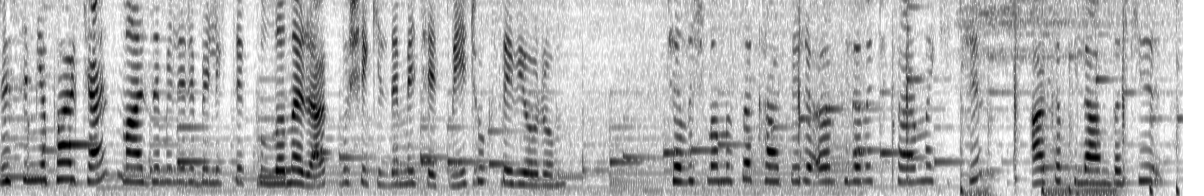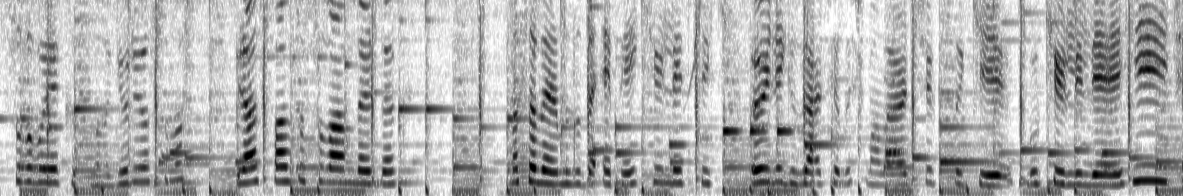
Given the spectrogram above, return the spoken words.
Resim yaparken malzemeleri birlikte kullanarak bu şekilde meç etmeyi çok seviyorum. Çalışmamızda kalpleri ön plana çıkarmak için arka plandaki sulu boya kısmını görüyorsunuz. Biraz fazla sulandırdık. Masalarımızı da epey kirlettik. Öyle güzel çalışmalar çıktı ki bu kirliliğe hiç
